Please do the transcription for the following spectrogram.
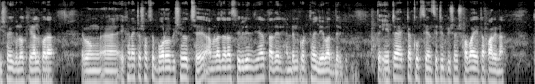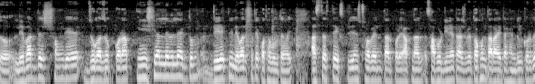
বিষয়গুলো খেয়াল করা। এবং এখানে একটা সবচেয়ে বড় বিষয় হচ্ছে আমরা যারা সিভিল ইঞ্জিনিয়ার তাদের হ্যান্ডেল করতে হয় লেবারদেরকে তো এটা একটা খুব সেন্সিটিভ বিষয়, সবাই এটা পারে না। তো লেবারদের সঙ্গে যোগাযোগ করা ইনিশিয়াল লেভেলে একদম ডিরেক্টলি লেবারের সাথে কথা বলতে হয়। আস্তে আস্তে এক্সপিরিয়েন্সড হবেন, তারপরে আপনার সাবঅর্ডিনেট আসবে, তখন তারা এটা হ্যান্ডেল করবে,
